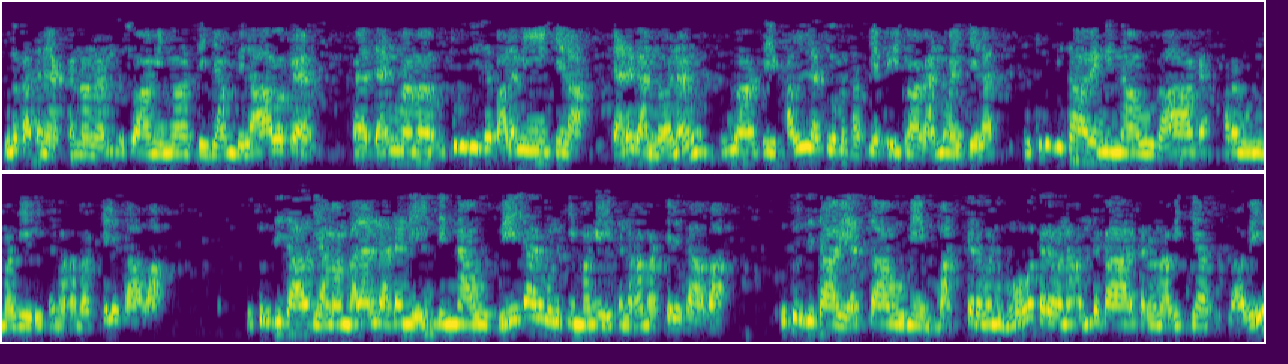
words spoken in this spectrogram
ಗುಣ කතනයක් කරනවා නන්ද ස්වාමීන් වහන්සේ යම් වෙලාවක දැන් මම උතුරු දිශ බලමි කියලා දැනගන්නවා නම් උන්වහන්සේ කල්ැතුවම සතිය පිහිටවා ගන්නවයි කියලා උතුරු දිශාවෙන් ඉන්නා වූ රාග අරමුණු මගේ හිත මහමක් කෙලසාවා. උතුරු දිශාව දිහා මම බලන්න හදන්නේ එයින් දෙන්නා වූ ද්වේෂ අරමුණකින් මගේ හිත නහමක් කෙලසාවා. උතුරු දිශාවේ ඇත්තා වූ මේ මත් කරන මෝහ කරන අන්ධකාර කරන අවිද්‍යාව ස්වභාවයේ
